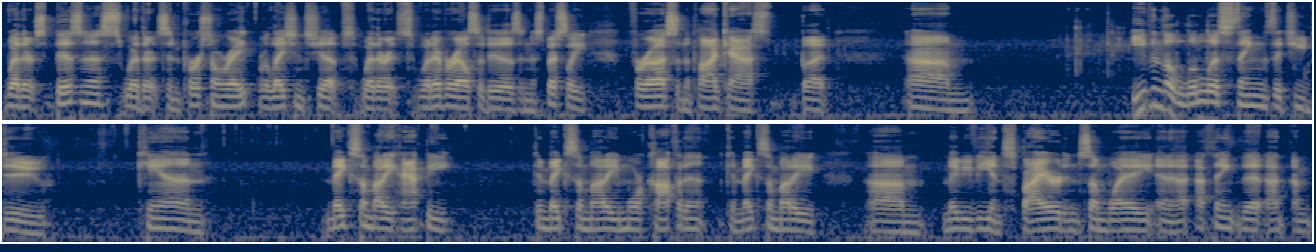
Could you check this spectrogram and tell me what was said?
whether it's business, whether it's in personal relationships, whether it's whatever else it is, and especially for us in the podcast. But um, even the littlest things that you do can make somebody happy, can make somebody more confident, can make somebody um, maybe be inspired in some way. And I, I think that I, I'm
